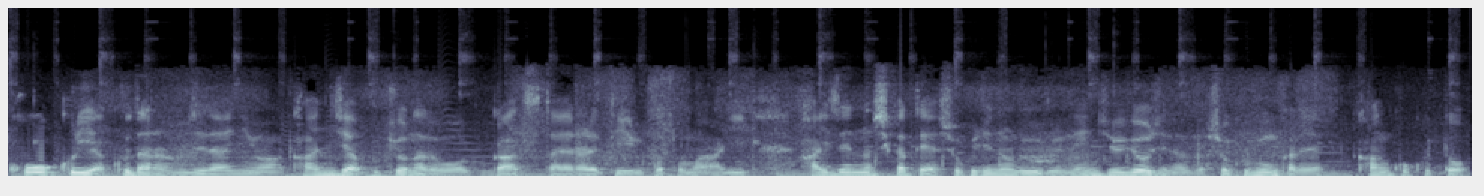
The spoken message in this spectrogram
高句麗や百済の時代には漢字や仏教などが伝えられていることもあり、配膳の仕方や食事のルール、年中行事など食文化で韓国と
